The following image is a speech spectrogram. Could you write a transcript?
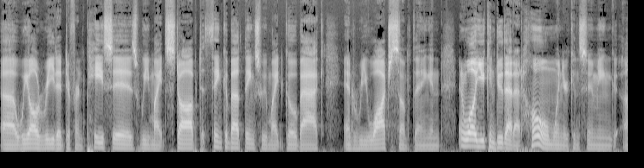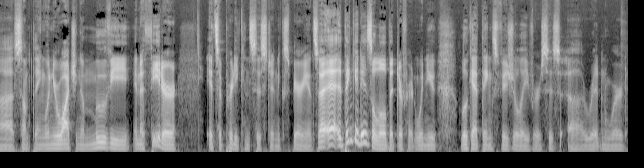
Uh, we all read at different paces. We might stop to think about things. We might go back and rewatch something. And and while you can do that at home when you're consuming uh, something, when you're watching a movie in a theater, it's a pretty consistent experience. I, I think it is a little bit different when you look at things visually versus uh, written word.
